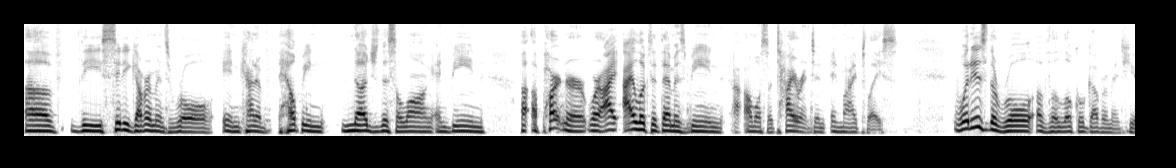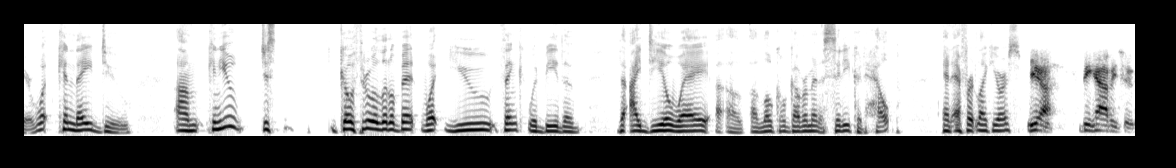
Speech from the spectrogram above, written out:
of the city government's role in kind of helping nudge this along and being a, a partner where I, I looked at them as being almost a tyrant in, in my place. What is the role of the local government here? What can they do? Um, can you just go through a little bit what you think would be the the ideal way a, a local government, a city could help an effort like yours? Yeah, be happy to.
